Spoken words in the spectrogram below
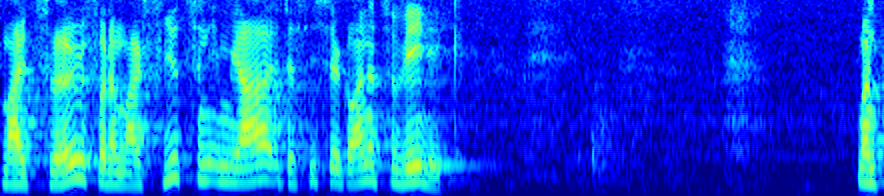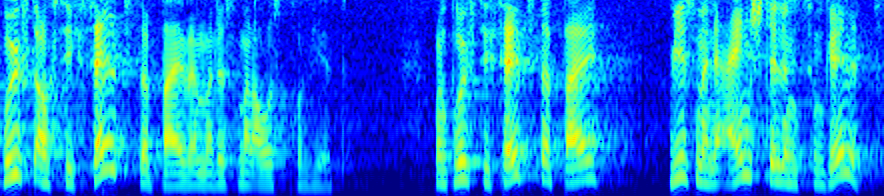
mal 12 oder mal 14 im Jahr, das ist ja gar nicht so wenig. Man prüft auch sich selbst dabei, wenn man das mal ausprobiert. Man prüft sich selbst dabei, wie ist meine Einstellung zum Geld,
